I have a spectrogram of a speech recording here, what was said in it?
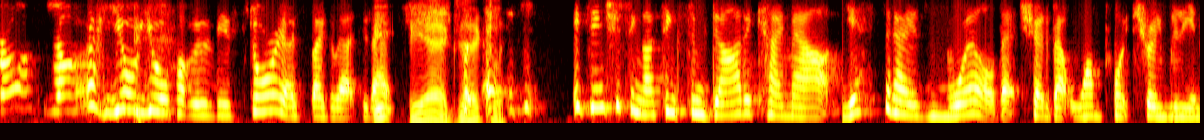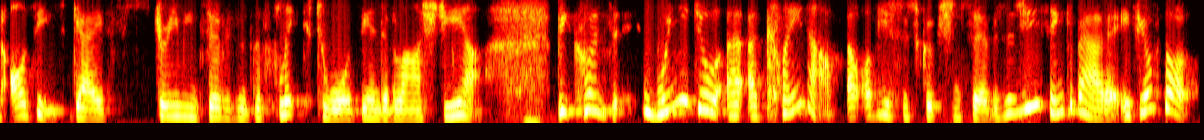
wrong. You're, you're, probably the story I spoke about today. Yeah, exactly. But, uh, interesting. I think some data came out yesterday as well that showed about 1.3 million Aussies gave streaming services a flick towards the end of last year. Because when you do a, a cleanup of your subscription services, you think about it. If you've got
